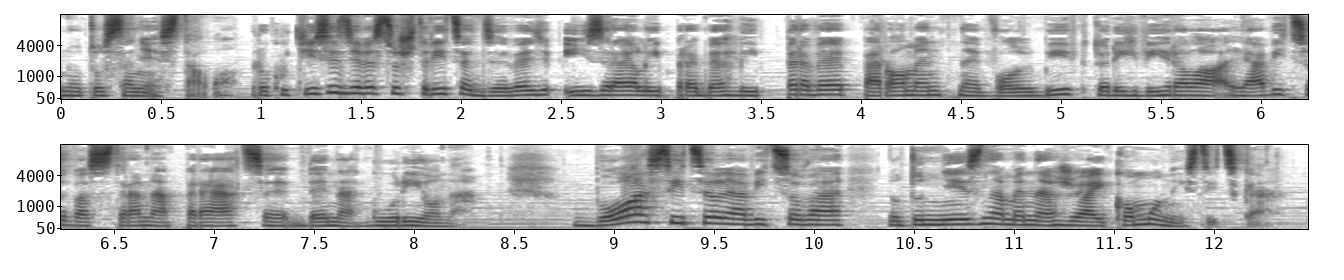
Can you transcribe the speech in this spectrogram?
no to sa nestalo. V roku 1949 v Izraeli prebehli prvé parlamentné voľby, v ktorých vyhrala ľavicová strana práce Bena Guriona. Bola síce ľavicová, no to neznamená, že aj komunistická.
